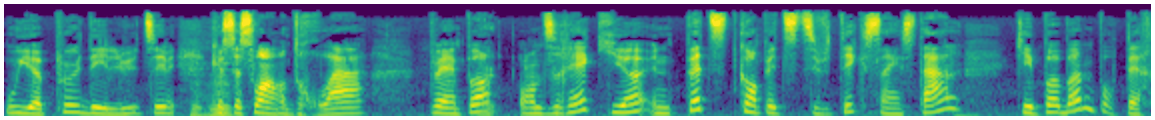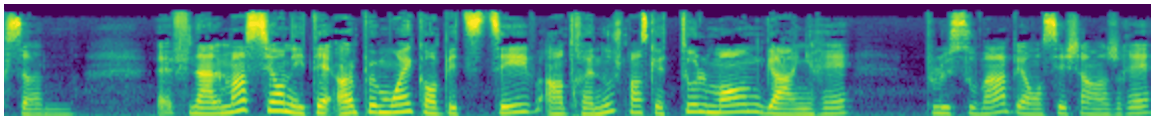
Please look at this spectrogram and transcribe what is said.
ou il y a peu d'élus, que ce soit en droit, peu importe, on dirait qu'il y a une petite compétitivité qui s'installe qui est pas bonne pour personne. Euh, finalement, si on était un peu moins compétitive entre nous, je pense que tout le monde gagnerait plus souvent, puis on s'échangerait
